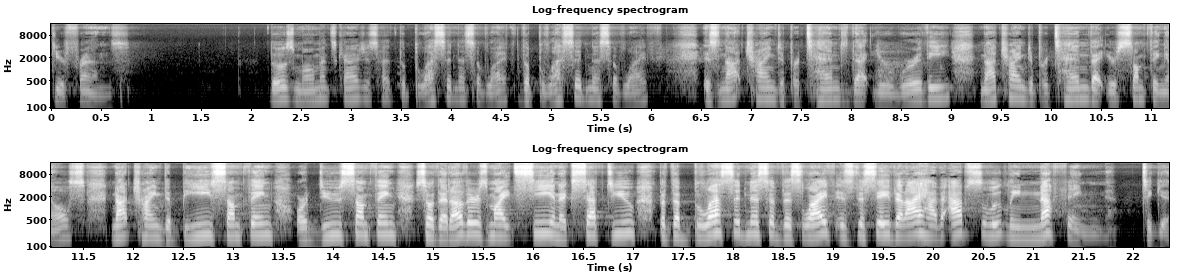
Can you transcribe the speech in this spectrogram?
Dear friends, those moments, can I just say, the blessedness of life, the blessedness of life is not trying to pretend that you're worthy, not trying to pretend that you're something else, not trying to be something or do something so that others might see and accept you. But the blessedness of this life is to say that I have absolutely nothing to give.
